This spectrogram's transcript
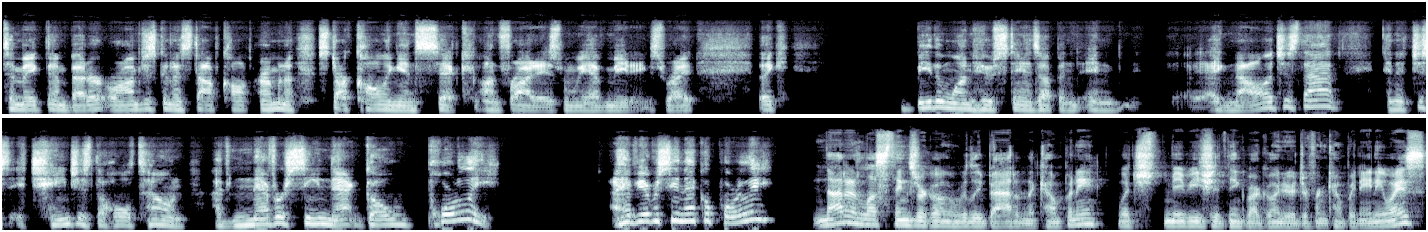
to make them better? Or I'm just going to stop calling, or I'm going to start calling in sick on Fridays when we have meetings, right? Like, be the one who stands up and, and acknowledges that and it just it changes the whole tone i've never seen that go poorly have you ever seen that go poorly? Not unless things are going really bad in the company which maybe you should think about going to a different company anyways.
